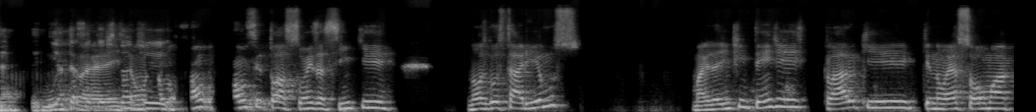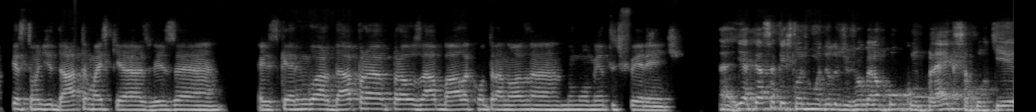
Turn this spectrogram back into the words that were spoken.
É, e até essa é, questão então, de... São, são situações assim que nós gostaríamos, mas a gente entende, claro, que, que não é só uma questão de data, mas que às vezes é, eles querem guardar para usar a bala contra nós na, num momento diferente. É, e até essa questão de modelo de jogo é um pouco complexa, porque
